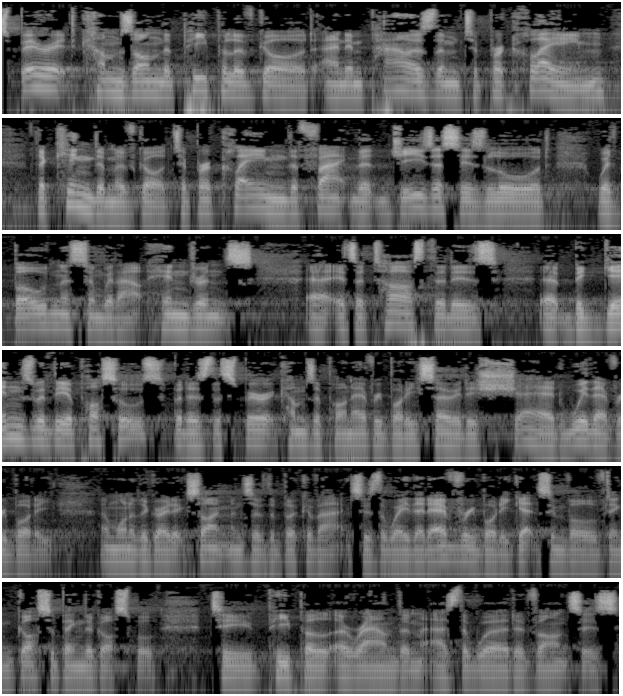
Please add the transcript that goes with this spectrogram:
Spirit comes on the people of God and empowers them to proclaim the kingdom of God, to proclaim the fact that Jesus is Lord with boldness and without hindrance. Uh, it's a task that is uh, begins with the apostles, but as the Spirit comes upon everybody, so it is shared with everybody. And one of the great excitements of the book of Acts is the way that everybody gets involved in gossiping the gospel to people around them as the word advances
